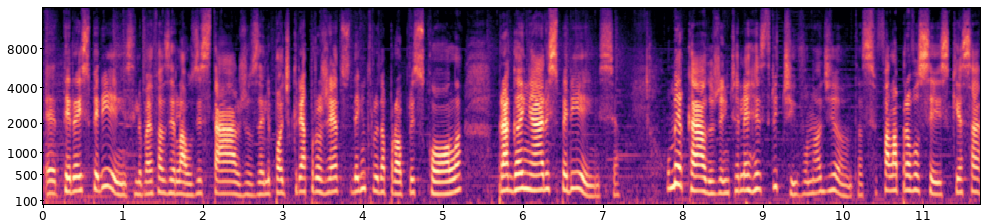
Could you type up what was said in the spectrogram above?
é, ter a experiência. Ele vai fazer lá os estágios, ele pode criar projetos dentro da própria escola para ganhar experiência. O mercado, gente, ele é restritivo, não adianta. Se falar para vocês que essa,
